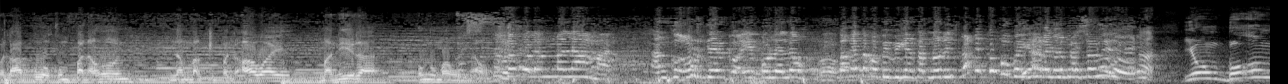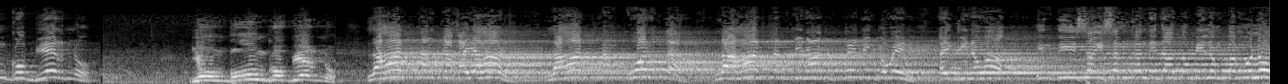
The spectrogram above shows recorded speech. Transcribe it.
Wala po akong panahon ng magkipag-away, manira, o ngumaunaw. Gusto ko lang malaman, ang order ko ay bulalo. Bakit ako bibigyan tatlo rin? Bakit ko babayaran yung bulalo? Yung buong gobyerno, yung buong gobyerno lahat ng kakayahan, lahat ng kwarta, lahat ng ginagawa pwedeng gawin ay ginawa hindi sa isang kandidato bilang Pangulo.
